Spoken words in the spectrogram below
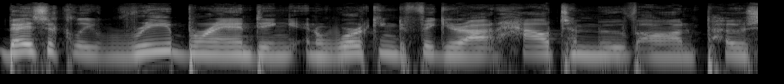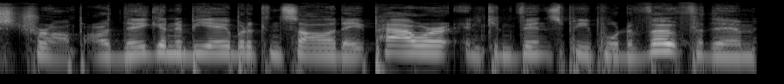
basically rebranding and working to figure out how to move on post Trump. Are they going to be able to consolidate power and convince people to vote for them,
